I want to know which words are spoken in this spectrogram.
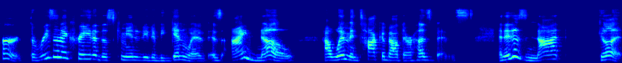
heard the reason i created this community to begin with is i know how women talk about their husbands and it is not good.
